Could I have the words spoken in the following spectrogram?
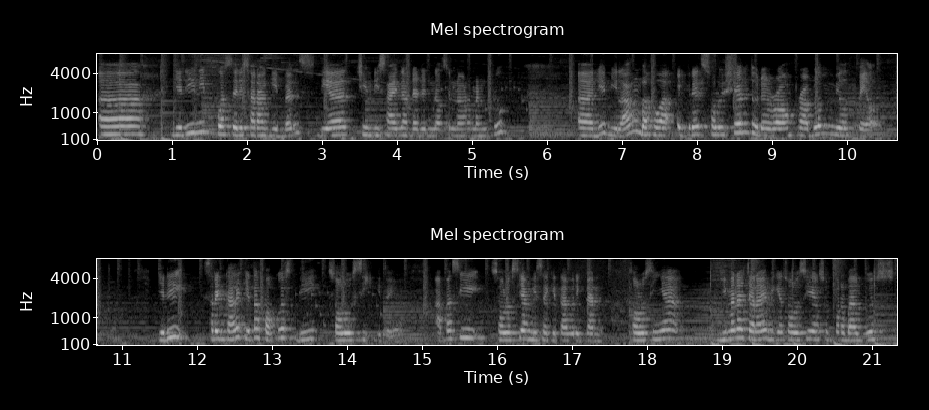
Uh, jadi ini quotes dari Sarah Gibbons. Dia chief designer dari Nelson Norman Group. Uh, dia bilang bahwa a great solution to the wrong problem will fail. Jadi sering kali kita fokus di solusi gitu ya. Apa sih solusi yang bisa kita berikan? Solusinya gimana caranya bikin solusi yang super bagus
